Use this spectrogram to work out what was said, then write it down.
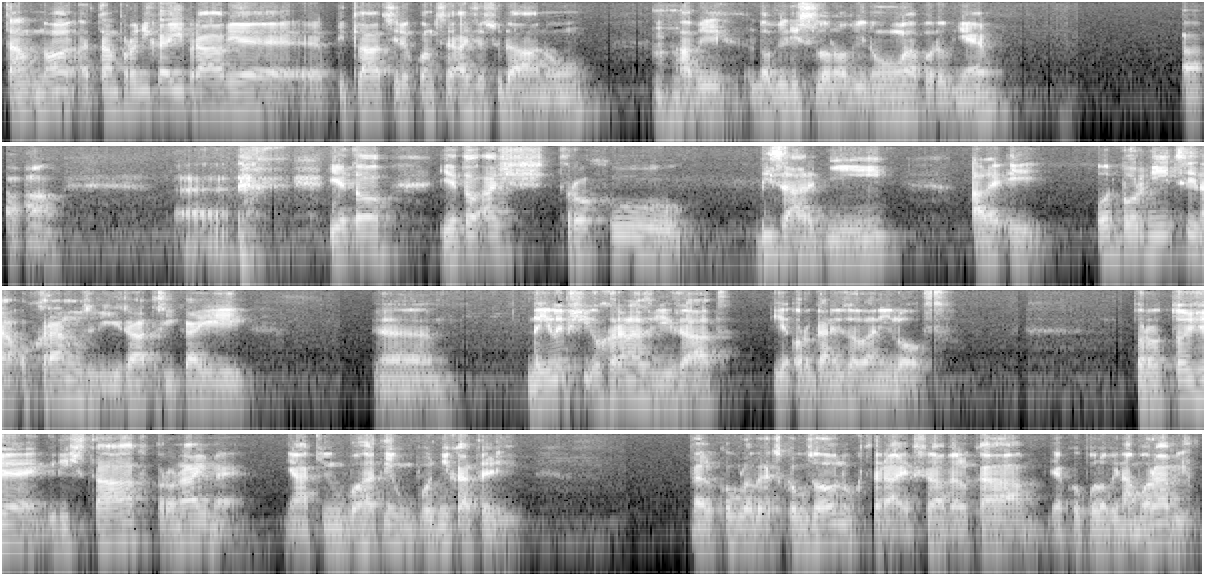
tam, no, tam pronikají právě pytláci dokonce až ze Sudánu, uh-huh. aby lovili slonovinu a podobně. A e, je, to, je to až trochu bizarní, ale i odborníci na ochranu zvířat říkají, e, nejlepší ochrana zvířat je organizovaný lov. Protože když stát pronajme nějakému bohatému podnikateli velkou loveckou zónu, která je třeba velká jako polovina Moravy,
